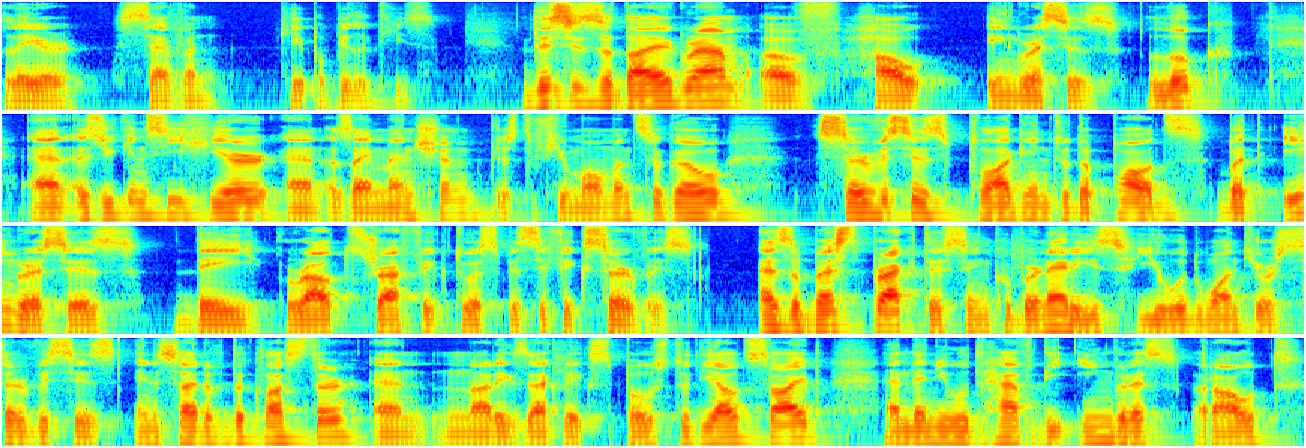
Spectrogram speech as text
layer 7 capabilities. This is a diagram of how ingresses look. And as you can see here, and as I mentioned just a few moments ago, services plug into the pods, but ingresses they route traffic to a specific service. As a best practice in Kubernetes, you would want your services inside of the cluster and not exactly exposed to the outside. And then you would have the ingress route,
